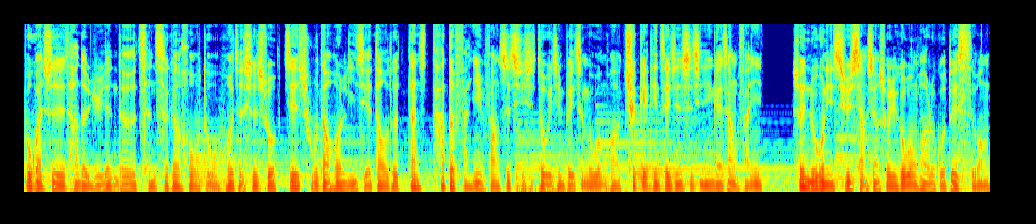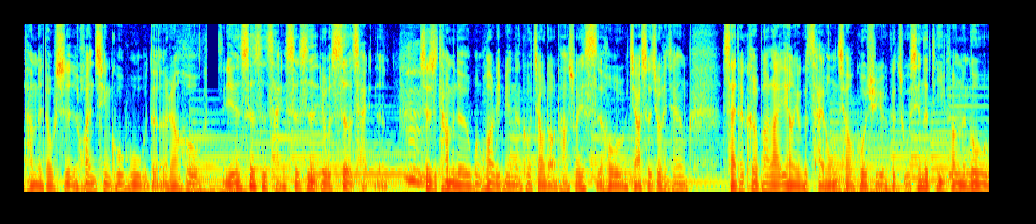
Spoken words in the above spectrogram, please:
不管是他的语言的层次跟厚度，或者是说接触到或理解到的，但是他的反应方式，其实都已经被整个文化去给定这件事情应该这样反应。所以，如果你去想象说，有一个文化如果对死亡，他们都是欢庆鼓舞的，然后颜色是彩色，是有色彩的，嗯，甚至他们的文化里面能够教导他，所以死后假设就很像赛德克巴莱一样，有个彩虹桥过去，有个祖先的地方，能够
